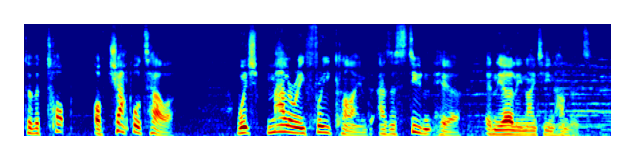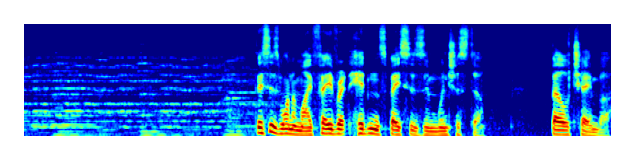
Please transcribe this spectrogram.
to the top of Chapel Tower, which Mallory free climbed as a student here in the early 1900s. This is one of my favourite hidden spaces in Winchester, Bell Chamber.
